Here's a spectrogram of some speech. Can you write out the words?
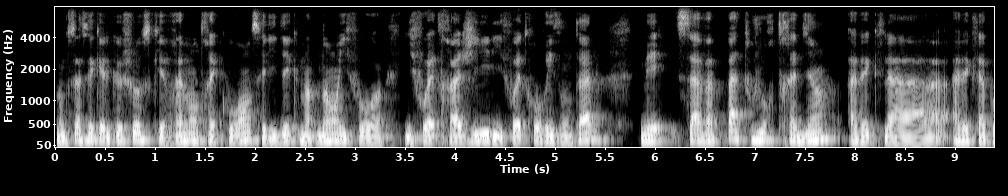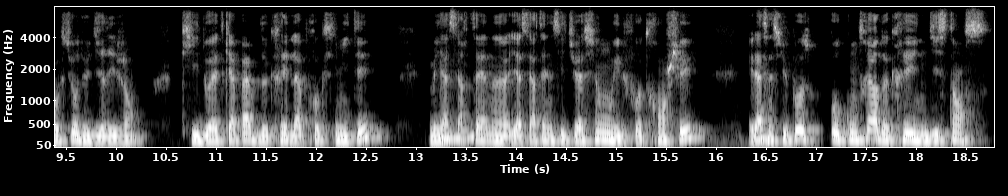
Donc ça, c'est quelque chose qui est vraiment très courant. C'est l'idée que maintenant, il faut, il faut être agile, il faut être horizontal, mais ça va pas toujours très bien avec la, avec la posture du dirigeant, qui doit être capable de créer de la proximité. Mais il y a mhm. certaines, il y a certaines situations où il faut trancher. Et là, ça suppose, au contraire, de créer une distance,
